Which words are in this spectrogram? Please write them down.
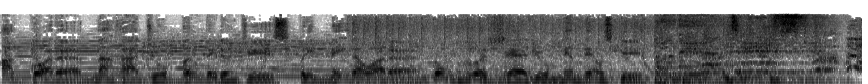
Agora, na Rádio Bandeirantes, primeira hora, com Rogério Mendelski. Bandeirantes.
